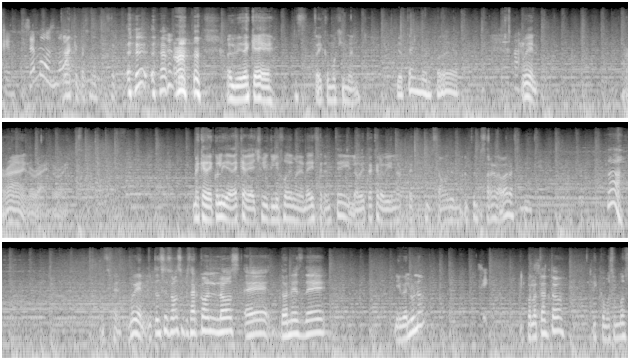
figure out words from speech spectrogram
que empecemos, ¿no? Ah, que empecemos. Olvidé que estoy como He-Man. Yo tengo el poder. Muy bien. Alright, alright, alright. Me quedé con la idea de que había hecho el glifo de manera diferente y luego ahorita que lo vi en la red empezamos antes de empezar a grabar, así que... Ah. Muy bien, entonces vamos a empezar con los eh, dones de nivel 1. Sí. Y por lo tanto, y como somos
